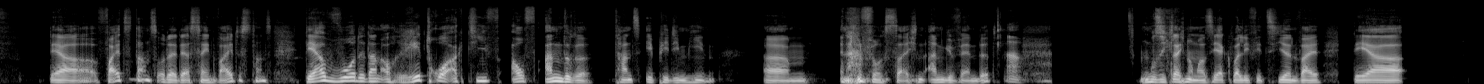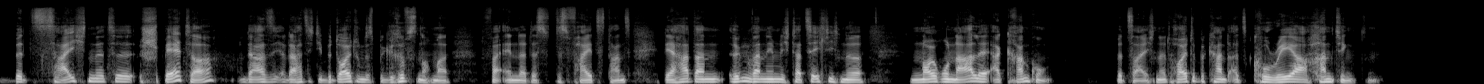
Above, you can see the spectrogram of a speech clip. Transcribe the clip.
der Veitstanz oder der St. Vitus Tanz, der wurde dann auch retroaktiv auf andere Tanzepidemien ähm, in Anführungszeichen angewendet. Ah, Muss ich gleich nochmal sehr qualifizieren, weil der bezeichnete später, da, sie- da hat sich die Bedeutung des Begriffs nochmal verändert, des, des Feitstanz. Der hat dann irgendwann nämlich tatsächlich eine neuronale Erkrankung bezeichnet, heute bekannt als Chorea Huntington.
